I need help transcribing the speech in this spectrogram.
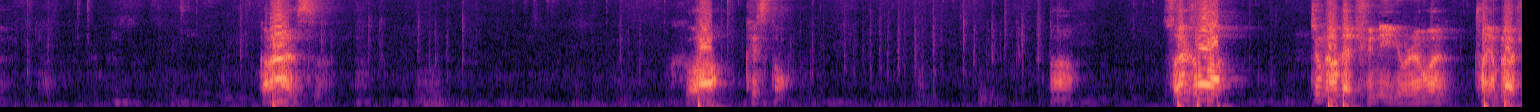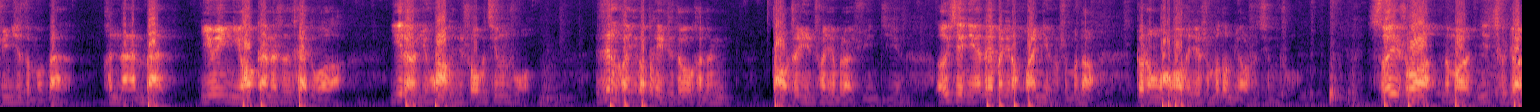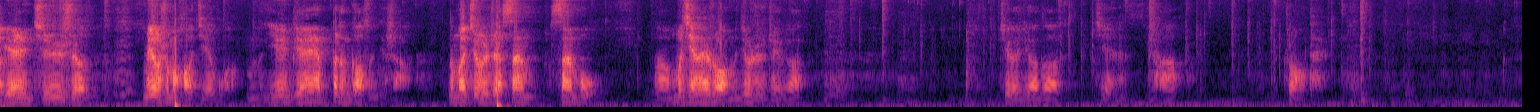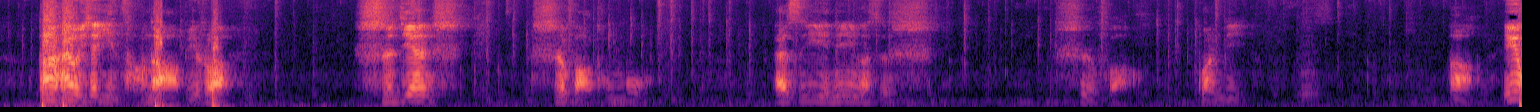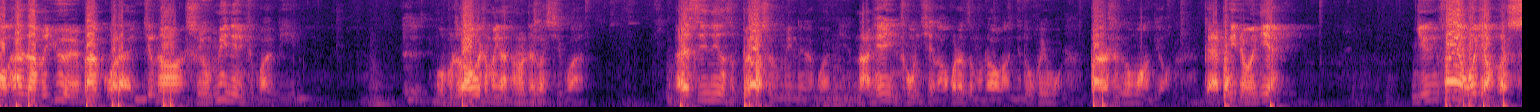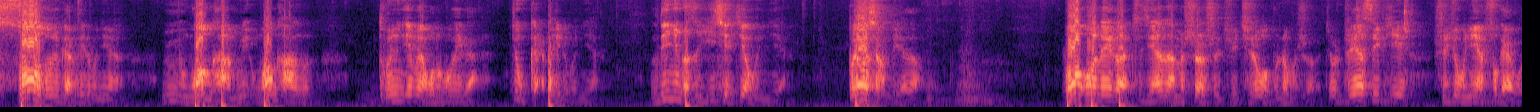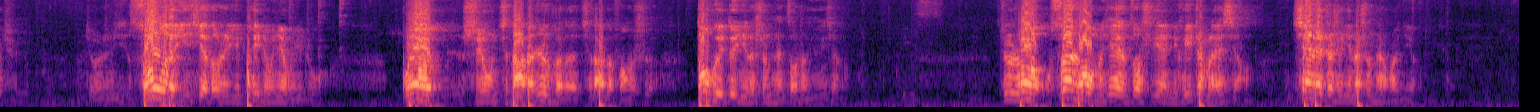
glance、和 Keystone 啊，所以说经常在群里有人问创建不了虚拟机怎么办？很难办，因为你要干的事太多了，一两句话跟你说不清楚。任何一个配置都有可能导致你创建不了虚拟机，而且你还得把你的环境什么的各种网络环境什么都描述清楚。所以说，那么你请教别人其实是没有什么好结果，嗯，因为别人也不能告诉你啥。那么就是这三三步。啊，目前来说，我们就是这个，这个叫做检查状态。当然还有一些隐藏的啊，比如说时间是是否同步，SE Linux 是是否关闭啊？因为我看咱们运维班过来，经常使用命令去关闭。我不知道为什么养成了这个习惯。S Linux 不要使用命令的关闭，哪天你重启了或者怎么着了，你都会把这事给忘掉。改配置文件，你发现我讲课所有东西改配置文件，嗯，网卡、网卡、图形界面我都不会改，就改配置文件。Linux 一切皆文件，不要想别的。包括那个之前咱们设时区，其实我不这么设，就是直接 CP 时区文件覆盖过去，就是所有的一切都是以配置文件为主，不要使用其他的任何的其他的方式，都会对你的生产造成影响。就是说，虽然说我们现在做实验，你可以这么来想，现在这是你的生产环境，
